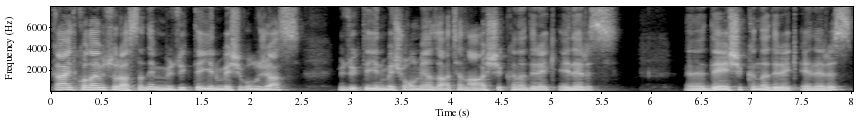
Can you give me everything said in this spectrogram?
Gayet kolay bir soru aslında değil mi? Müzikte 25'i bulacağız. Müzikte 25 olmayan zaten A şıkkını direkt eleriz. Ee, D şıkkını da direkt eleriz.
